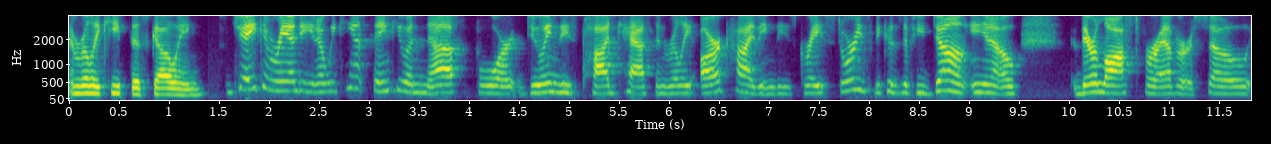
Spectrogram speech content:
and really keep this going. Jake and Randy, you know we can't thank you enough for doing these podcasts and really archiving these great stories because if you don't, you know they're lost forever. So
